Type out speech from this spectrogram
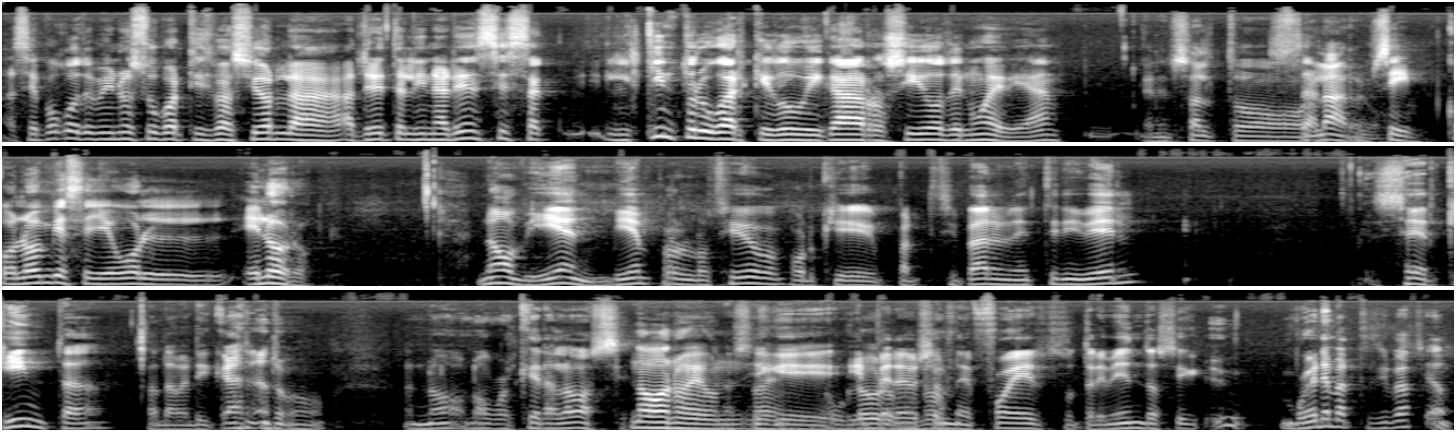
Hace poco terminó su participación la atleta linarense. El quinto lugar quedó ubicada Rocío de 9. ¿eh? En el salto largo. Sí, Colombia se llevó el, el oro. No, bien, bien por Rocío, porque participar en este nivel, ser quinta, panamericana, no, no, no cualquiera lo hace. No, no es un, Así no es que un logro, pero es un esfuerzo tremendo. Así que, buena participación.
